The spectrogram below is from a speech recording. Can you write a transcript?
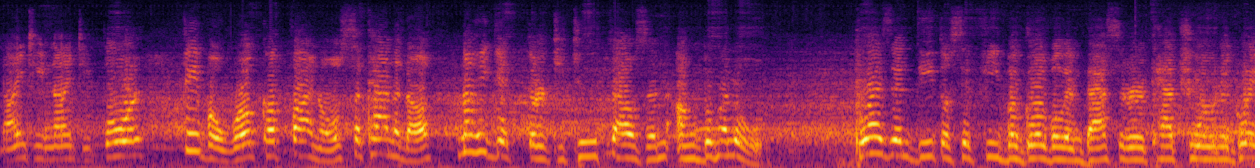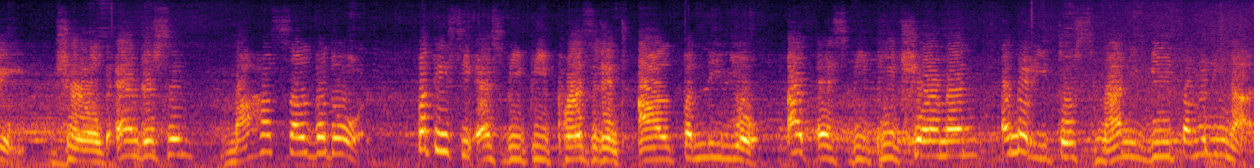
1994 FIBA World Cup Finals sa Canada, nahigit 32,000 ang dumalo. Present dito si FIBA Global Ambassador Catriona Gray, Gerald Anderson, Maha Salvador, pati si SBP President Al Panlilio at SBP Chairman Emeritus Manny V. Pangilinan.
